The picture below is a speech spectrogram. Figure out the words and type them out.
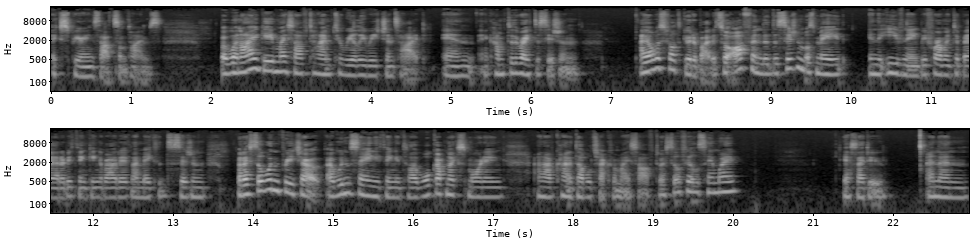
experience that sometimes. But when I gave myself time to really reach inside and, and come to the right decision, I always felt good about it. So often the decision was made in the evening before I went to bed. I'd be thinking about it, I make the decision, but I still wouldn't reach out. I wouldn't say anything until I woke up next morning and I've kind of double checked for myself. Do I still feel the same way? Yes, I do. And then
